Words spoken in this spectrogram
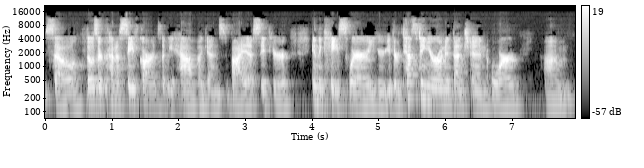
so those are kind of safeguards that we have against bias if you're in the case where you're either testing your own invention or um,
